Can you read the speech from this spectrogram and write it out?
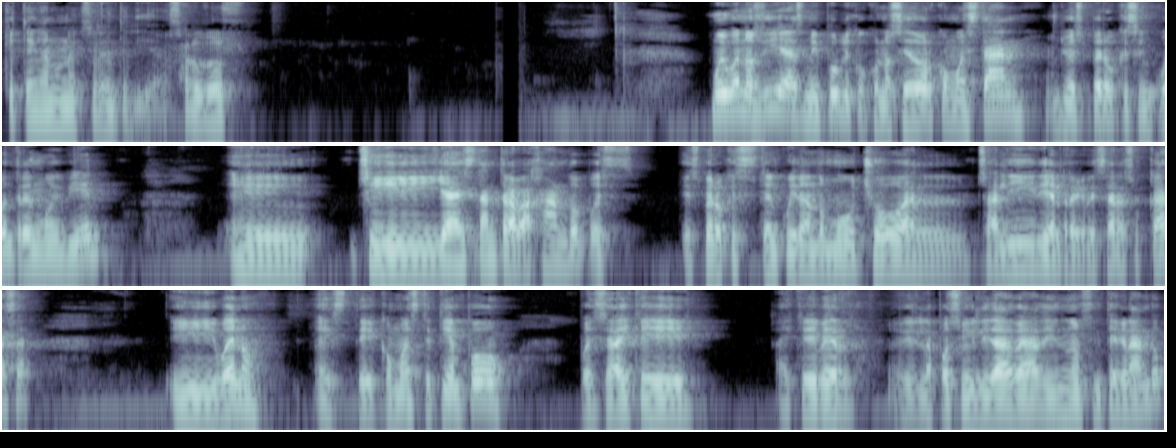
Que tengan un excelente día. Saludos. Muy buenos días, mi público conocedor, ¿cómo están? Yo espero que se encuentren muy bien. Eh, si ya están trabajando, pues espero que se estén cuidando mucho al salir y al regresar a su casa. Y bueno, este, como este tiempo, pues hay que, hay que ver eh, la posibilidad de irnos integrando,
